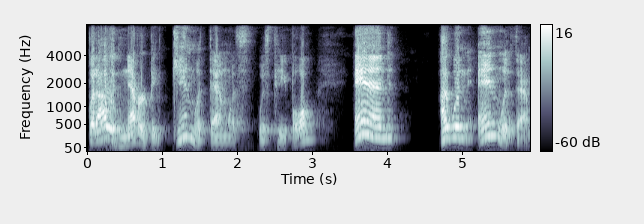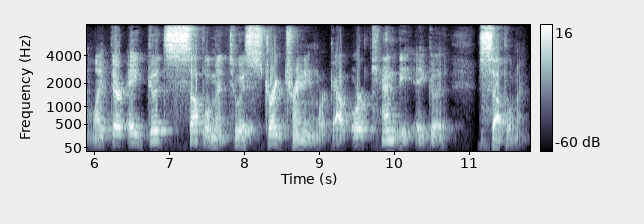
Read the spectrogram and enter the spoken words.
but I would never begin with them with, with people. And I wouldn't end with them. Like they're a good supplement to a strength training workout or can be a good supplement,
